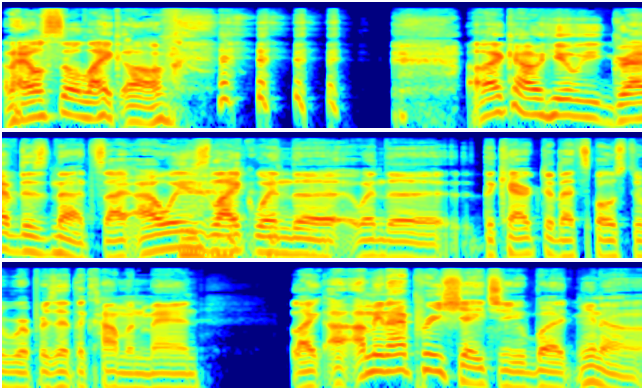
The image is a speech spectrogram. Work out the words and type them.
And I also like um I like how Huey grabbed his nuts. I, I always like when the when the the character that's supposed to represent the common man. Like I, I mean, I appreciate you, but you know,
